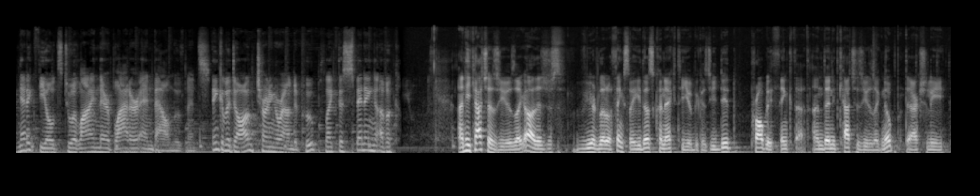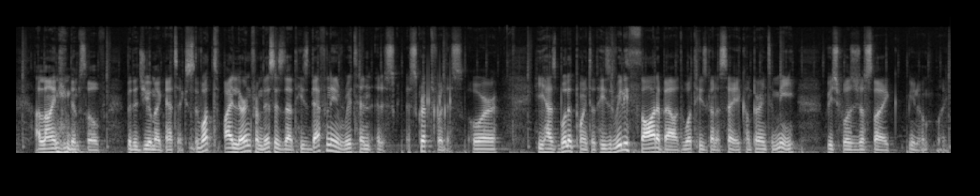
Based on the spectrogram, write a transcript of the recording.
magnetic fields to align their bladder and bowel movements. Think of a dog turning around to poop like the spinning of a and he catches you. It's like, oh, there's just weird little things. So he does connect to you because you did probably think that. And then it catches you. It's like, nope, they're actually aligning themselves with the geomagnetics. What I learned from this is that he's definitely written a, a script for this, or he has bullet pointed. He's really thought about what he's gonna say, comparing to me, which was just like, you know, like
